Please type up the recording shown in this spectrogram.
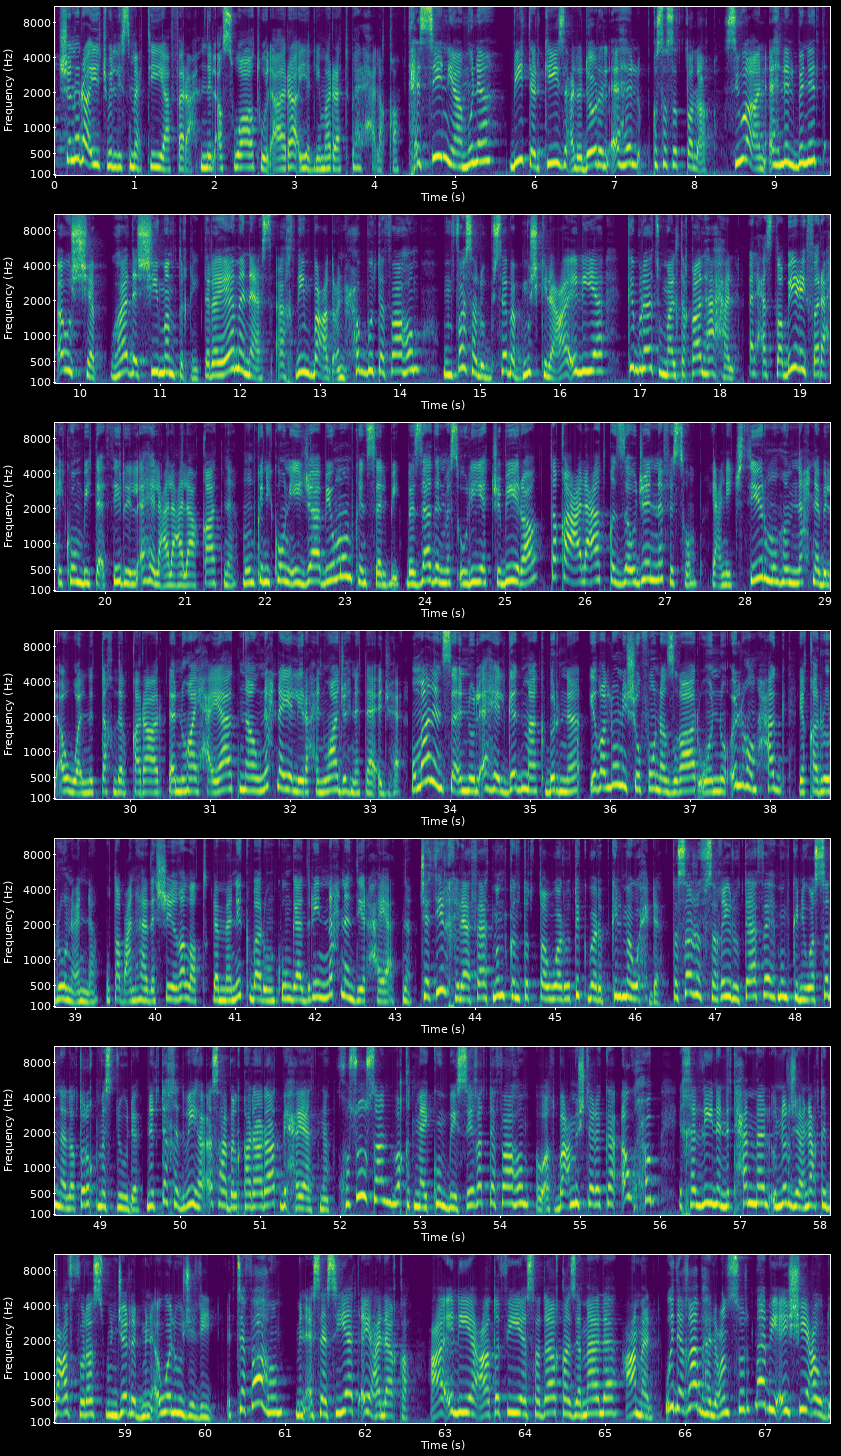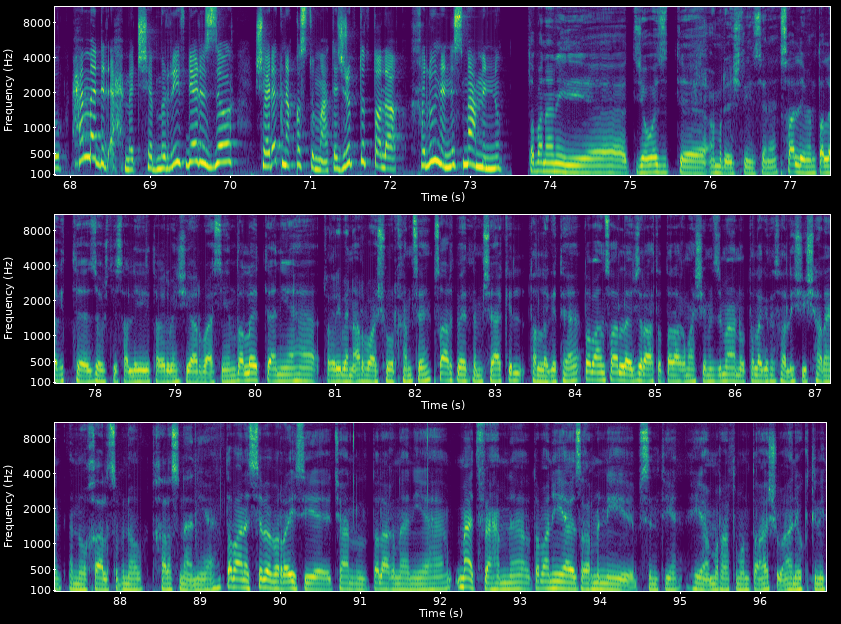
شنو رأيك باللي سمعتيه يا فرح من الأصوات والآراء يلي مرت بهالحلقة؟ تحسين يا منى بتركيز على دور الأهل بقصص الطلاق سواء أهل البنت أو الشاب. وهذا الشيء منطقي. ترى ياما ناس أخذين بعض عن حب وتفاهم وانفصلوا بسبب مشكلة عائلية كبرت وما التقى لها حل. الحس طبيعي فرح يكون بتأثير الأهل على علاقاتنا. ممكن يكون إيجابي وممكن سلبي. بس زاد المسؤولية الكبيرة تقع على عاتق الزوجين نفسهم. يعني كثير مهم نحن بالأول نتخذ القرار لأنه هاي حياتنا ونحن يلي رح نواجه نتائجها. وما ننسى أنه الأهل قد ما كبرنا يظلون يشوفونا صغار وأنه إلهم حق يقررون عنا. وطبعا هذا الشيء غلط. لما نكبر ونكون قادرين نحن ندير حياتنا. كثير خلافات ممكن تتطور وتكبر بكلمة واحدة تصرف صغير وتافه ممكن يوصلنا لطرق مسدودة. نتخذ بيها أصعب القرارات بحياتنا. خصوصا وقت ما يكون بصيغة تفاهم أو أطباع مشتركة أو حب يخلينا نتحمل ونرجع نعطي بعض فرص ونجرب من أول وجديد. التفاهم من أساسيات أي علاقة. عائلية عاطفية صداقة زمالة عمل. وإذا غاب هالعنصر ما بي أي شي عوضه محمد الأحمد شاب من ريف دير الزور شاركنا قصته مع تجربة الطلاق. خلونا نسمع منه. طبعا أنا آه، تجوزت آه، عمري 20 سنة. صار لي من طلقت آه، زوجتي صار لي تقريبا شي أربع سنين. ضليت انياها تقريبا أربع شهور خمسة. صارت بيننا مشاكل طلقتها. طبعا صار لها إجراءات الطلاق ماشية من زمان وطلقتها صار لي شي شهرين إنه خالص ابنه تخلصنا انياها طبعا السبب الرئيسي كان طلاقنا انياها ما تفاهمنا طبعا هي أصغر مني بسنتين. هي عمرها 18 وأنا وقت إني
